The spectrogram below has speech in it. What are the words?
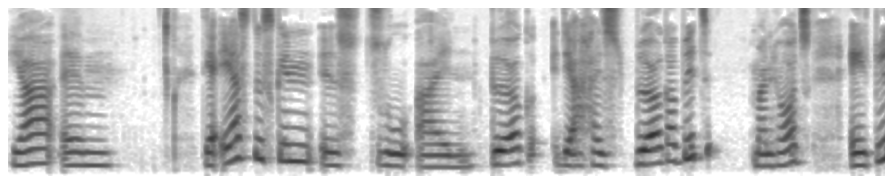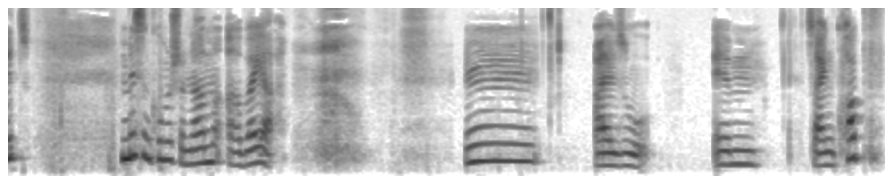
Ja, ähm, der erste Skin ist so ein Burger, der heißt Burgerbit. Man hört's, 8-Bit. Ein bisschen komischer Name, aber ja. Also, ähm, sein Kopf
